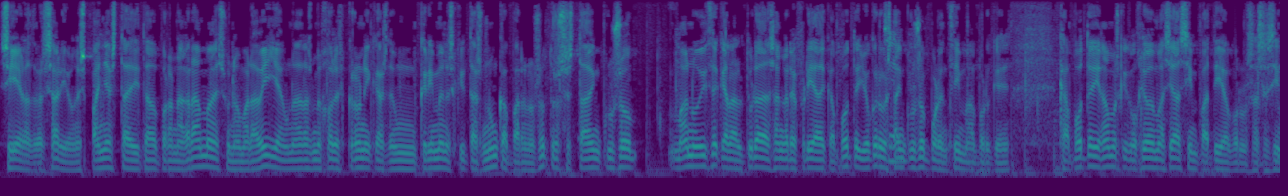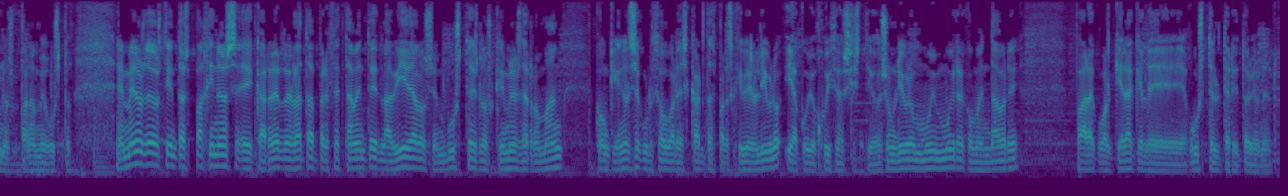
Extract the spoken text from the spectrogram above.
Sí, el adversario. En España está editado por Anagrama, es una maravilla, una de las mejores crónicas de un crimen escritas nunca para nosotros. Está incluso, Manu dice que a la altura de Sangre Fría de Capote, yo creo que está incluso por encima, porque Capote digamos que cogió demasiada simpatía por los asesinos, para mi gusto. En menos de 200 páginas, eh, Carrer relata perfectamente la vida, los embustes, los crímenes de Román, con quien él se cruzó varias cartas para escribir el libro y a cuyo juicio asistió. Es un libro muy, muy recomendable para cualquiera que le guste el territorio negro.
